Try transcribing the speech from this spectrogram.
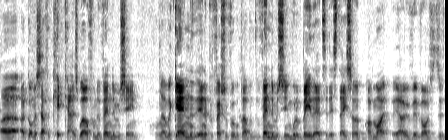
uh, I got myself a Kit Kat as well from the vending machine. Um, again, in a professional football club, the vending machine wouldn't be there to this day, so I might, you know, if, if I was to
